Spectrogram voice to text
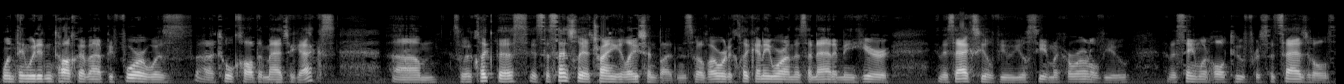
one thing we didn't talk about before was a tool called the Magic X. Um, so we click this. It's essentially a triangulation button. So if I were to click anywhere on this anatomy here in this axial view, you'll see in my coronal view, and the same would hold true for sagittals.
